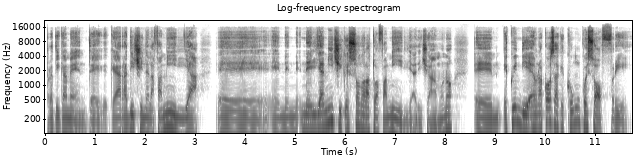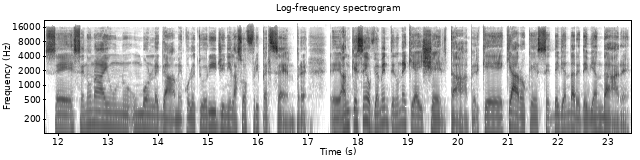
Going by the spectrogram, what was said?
praticamente che ha radici nella famiglia e, e ne, negli amici che sono la tua famiglia, diciamo, no? E, ehm, e, quindi è una cosa che comunque soffri, se, se non hai un, un, buon legame con le tue origini la soffri per sempre, eh, anche se ovviamente non è che hai scelta, perché è chiaro che se devi andare devi andare.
